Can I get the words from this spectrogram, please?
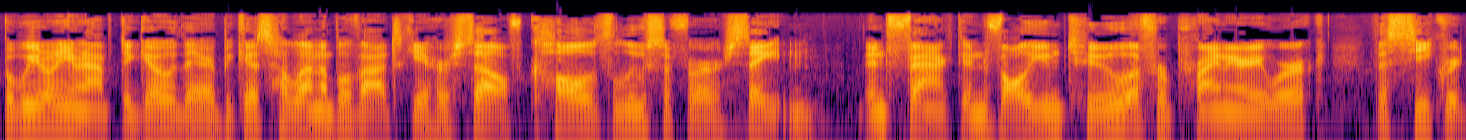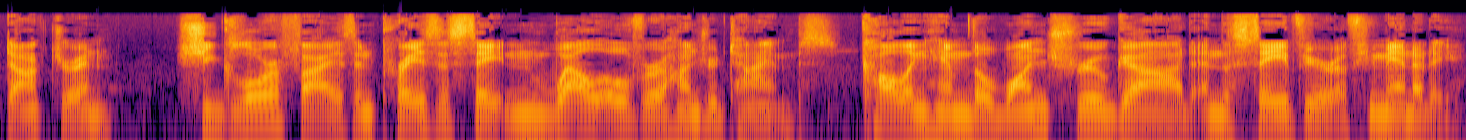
But we don't even have to go there because Helena Blavatsky herself calls Lucifer Satan. In fact, in volume 2 of her primary work, The Secret Doctrine, she glorifies and praises Satan well over a hundred times, calling him the one true God and the savior of humanity.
